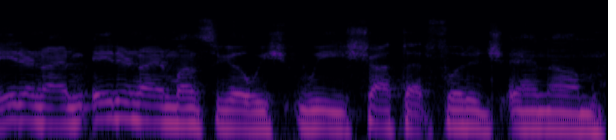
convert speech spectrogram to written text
eight or nine eight or nine months ago we sh- we shot that footage and um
